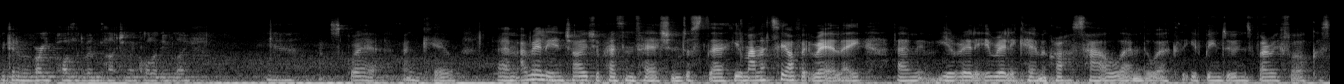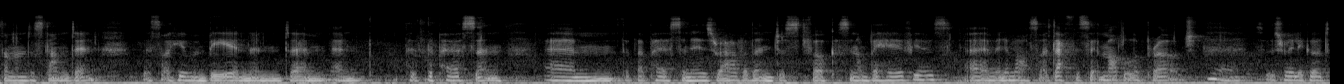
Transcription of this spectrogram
we can have a very positive impact on their quality of life. Yeah, that's great. Thank you. Um, I really enjoyed your presentation, just the humanity of it. Really, um, you really it really came across how um, the work that you've been doing is very focused on understanding the sort of human being and um, and the, the person um, that that person is rather than just focusing on behaviours um, in a more sort of deficit model approach. Yeah. So it's really good.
